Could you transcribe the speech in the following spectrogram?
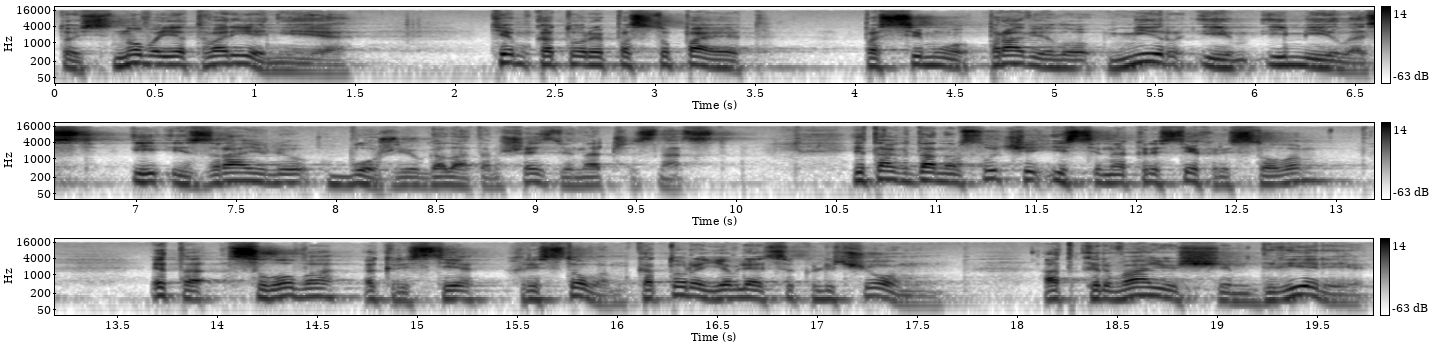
то есть новое творение, тем, которые поступает по всему правилу мир им и милость, и Израилю Божью. Галатам 6, 12, 16. Итак, в данном случае истина о кресте Христовом – это слово о кресте Христовом, которое является ключом, открывающим двери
